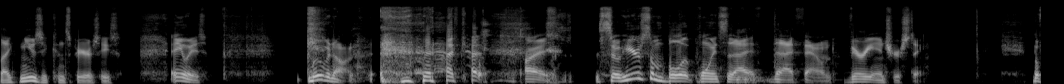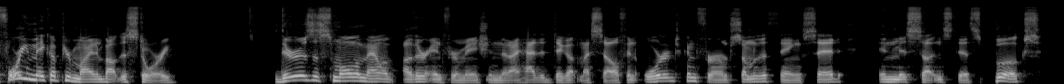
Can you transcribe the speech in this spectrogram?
like music conspiracies. Anyways, moving on. I've got all right. So here's some bullet points that I that I found very interesting. Before you make up your mind about this story, there is a small amount of other information that I had to dig up myself in order to confirm some of the things said in Miss Sutton Stith's books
